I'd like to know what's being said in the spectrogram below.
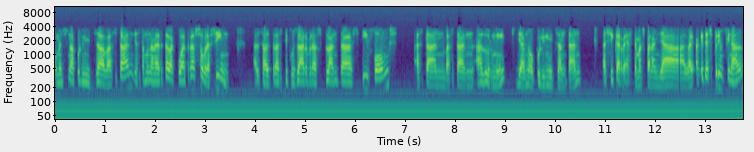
comencen a polinitzar bastant i estem en una alerta de 4 sobre 5. Els altres tipus d'arbres, plantes i fongs estan bastant adormits, ja no polinitzen tant. Així que res, estem esperant ja la, aquest sprint final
